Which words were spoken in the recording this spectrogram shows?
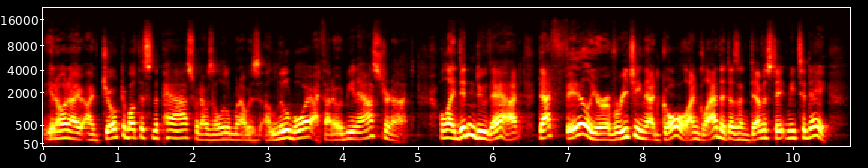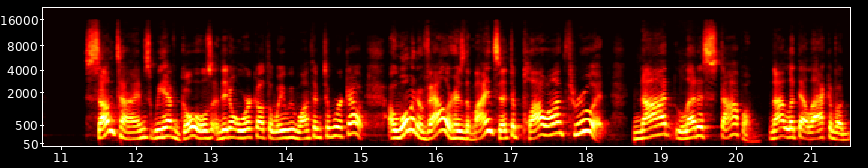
You know, and I, have joked about this in the past. When I was a little when I was a little boy, I thought I would be an astronaut. Well, I didn't do that. That failure of reaching that goal, I'm glad that doesn't devastate me today. Sometimes we have goals and they don't work out the way we want them to work out. A woman of valor has the mindset to plow on through it, not let us stop them, not let that lack of a,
